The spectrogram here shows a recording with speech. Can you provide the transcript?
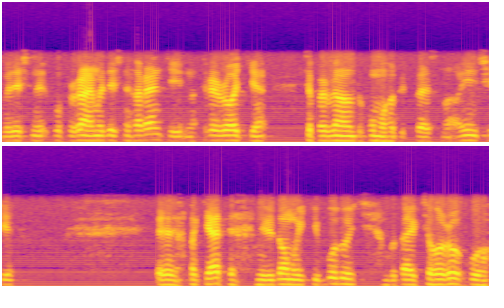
медичної по програмі медичних гарантій на три роки ця первинна допомога підписана, а інші е, пакети невідомо які будуть, бо так як цього року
